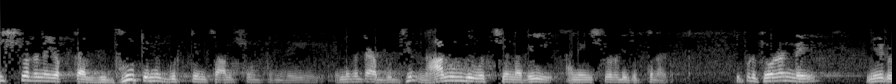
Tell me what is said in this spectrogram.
ఈశ్వరుని యొక్క విభూతిని గుర్తించాల్సి ఉంటుంది. ఎందుకంటే ఆ బుద్ధి నా నుండి వచ్చినది అని ఈశ్వరుడు చెప్తున్నాడు. ఇప్పుడు చూడండి మీరు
